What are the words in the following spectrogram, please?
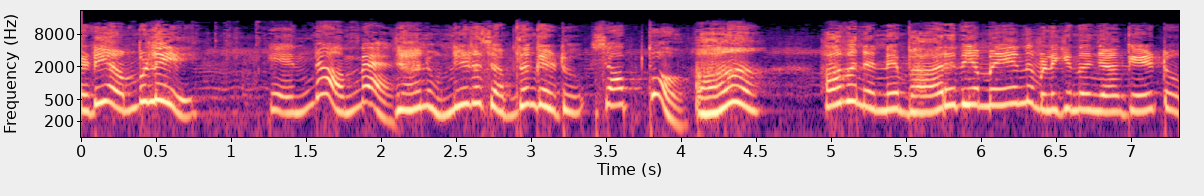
എടി അമ്പിളി. എന്താ അമ്മേ? ഞാൻ ഉണ്ണിയുടെ ശബ്ദം കേട്ടു. ശബ്ദോ? ആ അവൻ എന്നെ ഭാരതി അമ്മയെന്ന് വിളിക്കുന്നത് ഞാൻ കേട്ടു.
